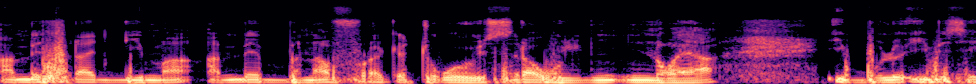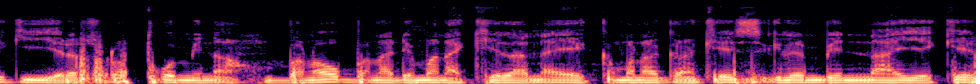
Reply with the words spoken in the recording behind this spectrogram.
an bɛ sira d'i ma an bɛ bana furakɛ cogo siraw nɔgɔya i bolo i bɛ se k'i yɛrɛ sɔrɔ cogo min na bana o bana de mana k'i la n'a ye kamanagan k'e sigilen bɛ n'a ye k'e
